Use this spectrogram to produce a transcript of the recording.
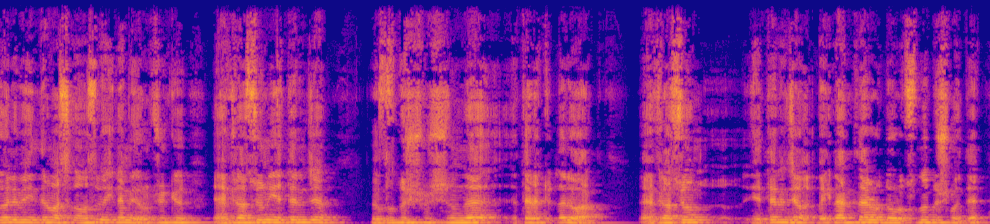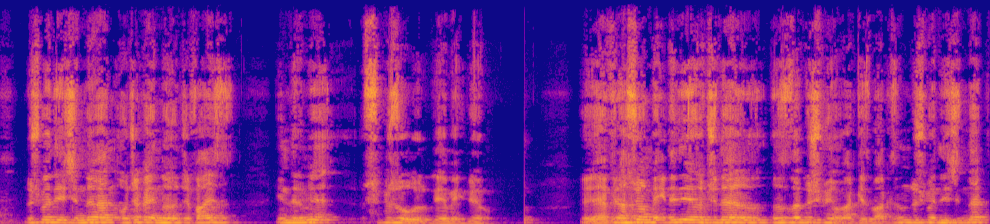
böyle bir indirim açıklaması beklemiyorum. Çünkü enflasyonun yeterince hızlı düşüşünde tereddütleri var. Enflasyon yeterince beklentiler doğrultusunda düşmedi. Düşmediği için de ben Ocak ayından önce faiz indirimi sürpriz olur diye bekliyorum. E, Enflasyon beklediği ölçüde hızla düşmüyor Merkez Bankası'nın. Düşmediği için de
